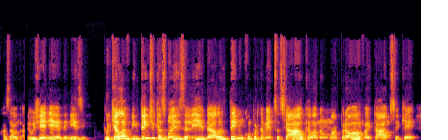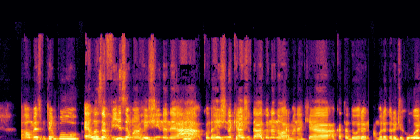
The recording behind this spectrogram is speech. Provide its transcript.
casal, a Eugênia e a Denise, porque ela entende que as mães ali dela têm um comportamento social que ela não aprova e tal, não sei o quê ao mesmo tempo, elas avisam a Regina, né? Ah, quando a Regina quer ajudar a dona Norma, né? Que é a, catadora, a moradora de rua,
